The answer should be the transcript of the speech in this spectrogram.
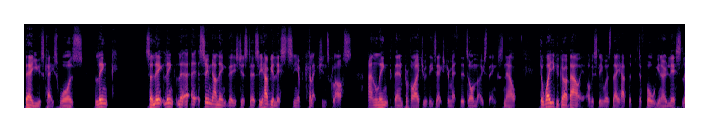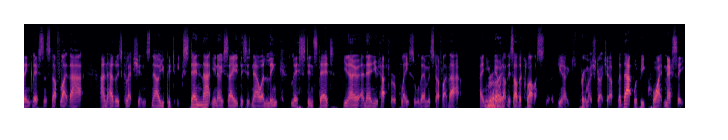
their use case was LINQ. So LINQ LINQ uh, assume now LINQ that is just uh, so you have your lists and you have a collections class, and LINQ then provides you with these extra methods on those things. Now the way you could go about it, obviously, was they had the default, you know, list, link list, and stuff like that, and they had all these collections. Now you could extend that, you know, say this is now a link list instead, you know, and then you'd have to replace all them and stuff like that, and you Right. build up this other class, you know, pretty much structure. But that would be quite messy.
